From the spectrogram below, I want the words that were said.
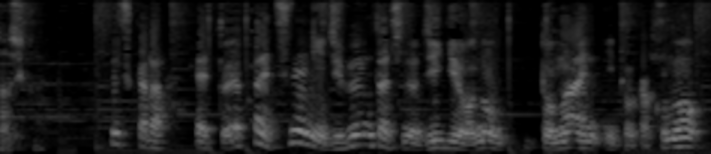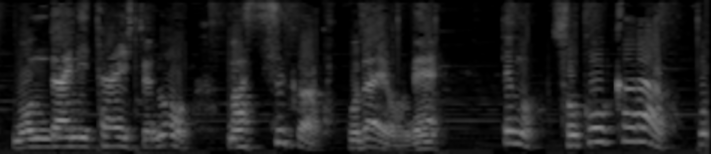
確かですから、えっと、やっぱり常に自分たちの事業のドマインとか、この問題に対してのまっすぐはここだよね。でも、そこからここ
